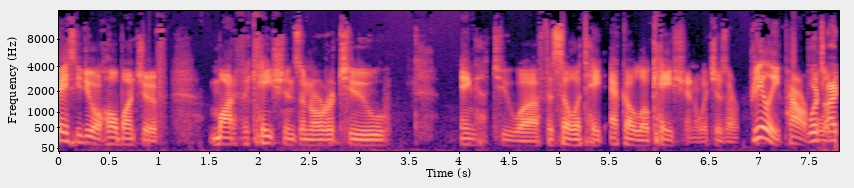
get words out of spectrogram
basically do a whole bunch of modifications in order to to uh, facilitate echolocation, which is a really powerful. which I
